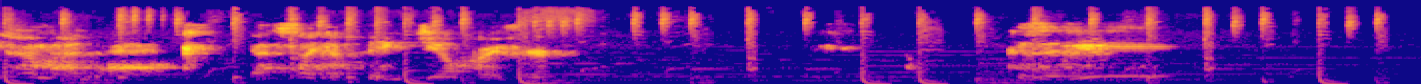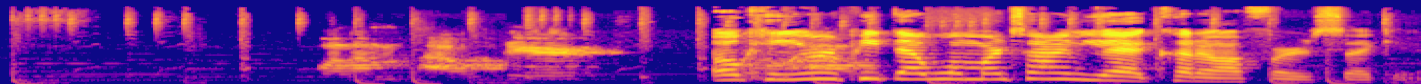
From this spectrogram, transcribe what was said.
behind my back, that's like a big deal breaker. Because if you, while I'm out there, Oh, can you repeat that one more time? You had cut off for a second.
